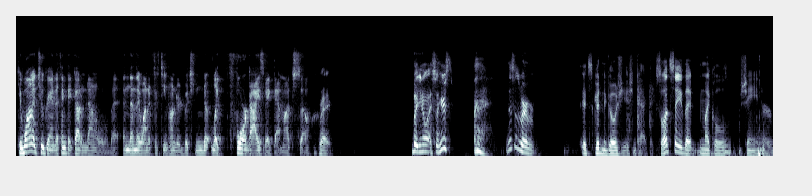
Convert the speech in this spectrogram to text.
He wanted two grand. I think they cut him down a little bit, and then they wanted fifteen hundred, which no, like four guys make that much. So Right. But you know what? So here's this is where it's good negotiation tactics. So let's say that Michael Shane or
